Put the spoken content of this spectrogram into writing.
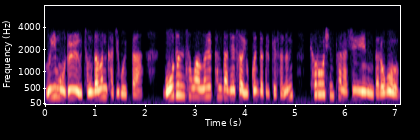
의무를 정당은 가지고 있다. 모든 상황을 판단해서 유권자들께서는 표로 심판하신다라고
